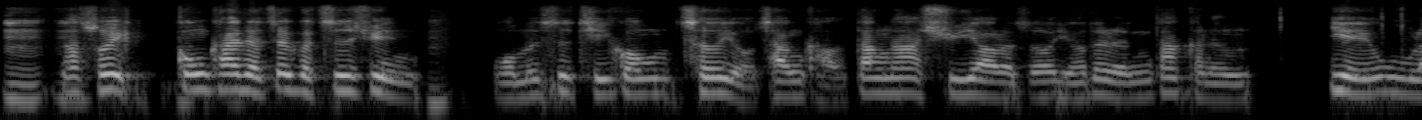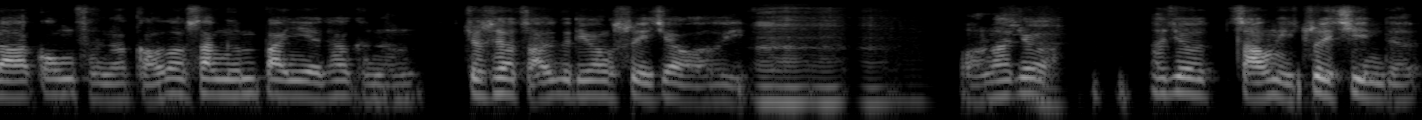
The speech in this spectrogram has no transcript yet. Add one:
嗯，那所以公开的这个资讯，我们是提供车友参考，当他需要的时候，有的人他可能。业务啦，工程啊，搞到三更半夜，他可能就是要找一个地方睡觉而已。嗯嗯嗯。哦，那就那就找你最近的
